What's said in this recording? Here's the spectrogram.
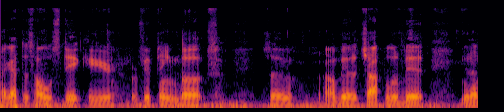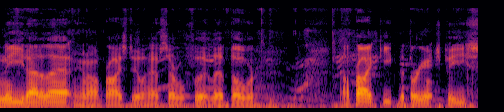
I got this whole stick here for 15 bucks. So I'll be able to chop a little bit that I need out of that and I'll probably still have several foot left over. I'll probably keep the three inch piece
